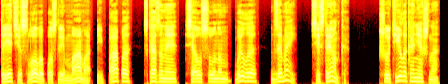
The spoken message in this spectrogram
третье слово после «мама» и «папа», сказанное Сяосуном, было «дзэмэй», «сестренка». Шутила, конечно,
